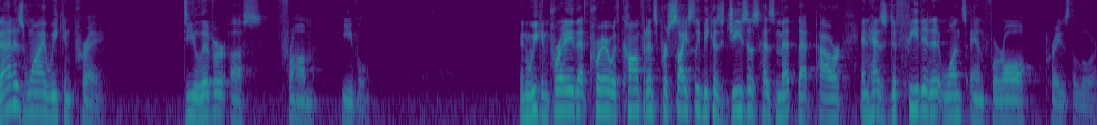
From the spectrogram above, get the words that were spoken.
That is why we can pray, deliver us from evil. And we can pray that prayer with confidence precisely because Jesus has met that power and has defeated it once and for all. Praise the Lord.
